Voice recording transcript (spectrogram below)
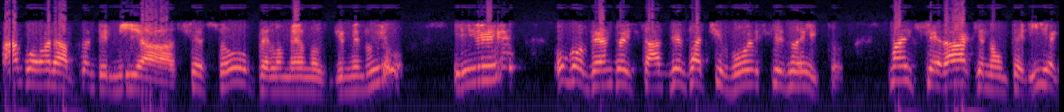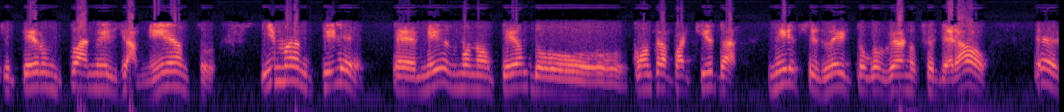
Agora a pandemia cessou, pelo menos diminuiu, e o governo do estado desativou esses leitos. Mas será que não teria que ter um planejamento e manter, é, mesmo não tendo contrapartida nesses leitos do governo federal, é,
